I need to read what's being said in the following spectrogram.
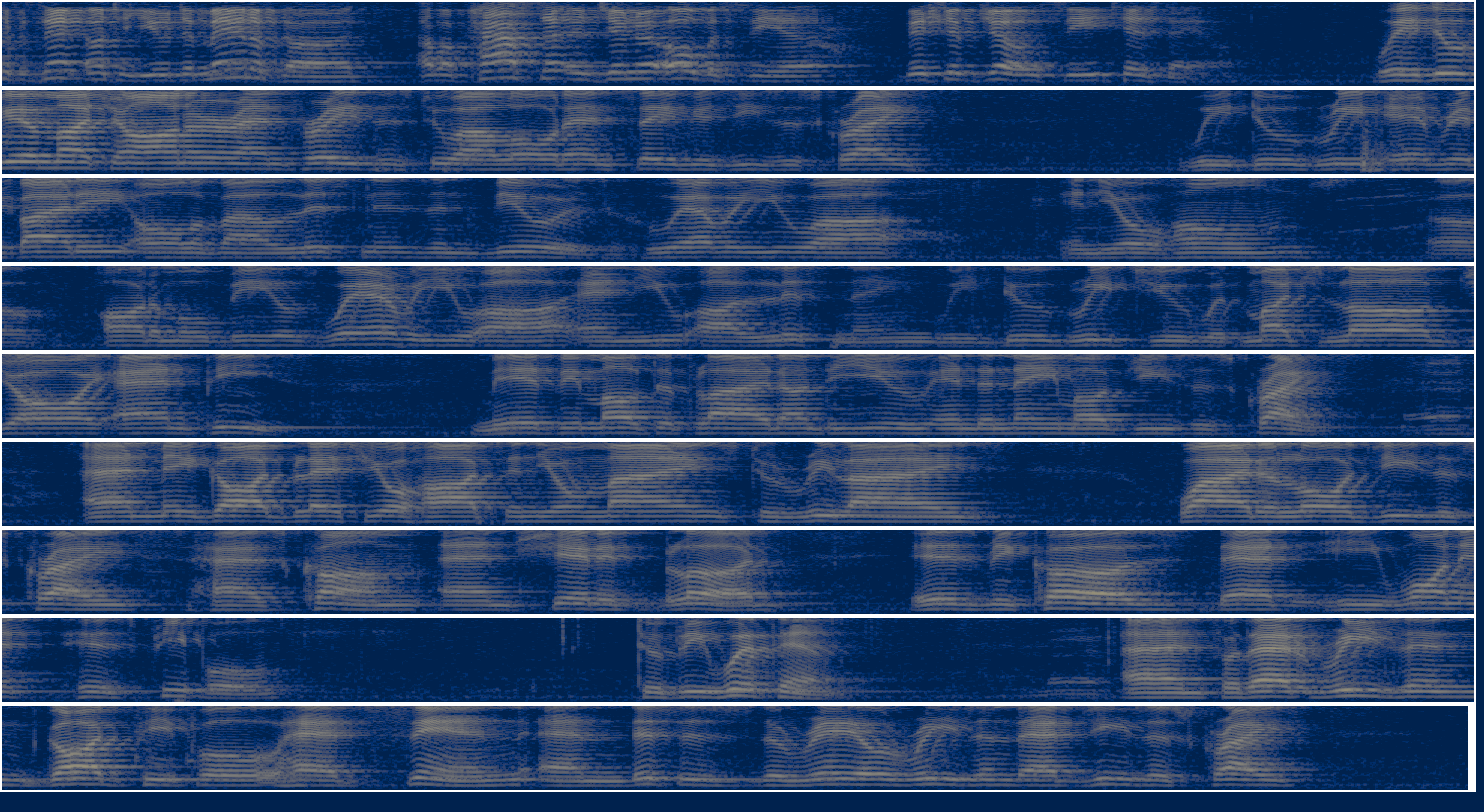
To present unto you the man of God, our pastor and general overseer, Bishop Joe C. Tisdale. We do give much honor and praises to our Lord and Savior Jesus Christ. We do greet everybody, all of our listeners and viewers, whoever you are in your homes, uh, automobiles, wherever you are, with much love, joy, and peace. May it be multiplied unto you in the name of Jesus Christ. And may God bless your hearts and your minds to realize why the Lord Jesus Christ has come and shedded blood is because that he wanted his people to be with him. And for that reason, God people had sinned, and this is the real reason that Jesus Christ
